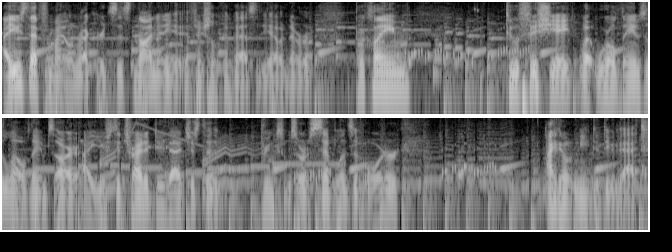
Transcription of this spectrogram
I use that for my own records. It's not in any official capacity. I would never proclaim to officiate what world names and level names are. I used to try to do that just to bring some sort of semblance of order. I don't need to do that.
